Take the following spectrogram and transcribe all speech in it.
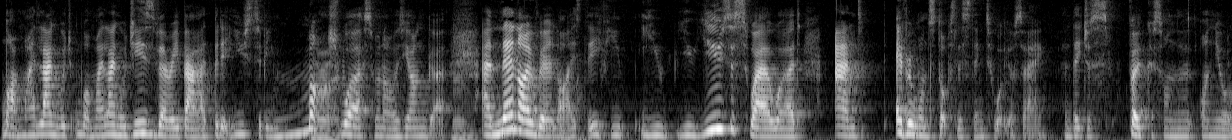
well my language well my language is very bad but it used to be much Right. Worse when i was younger hmm. and then i realized that if you you you use a swear word and everyone stops listening to what you're saying and they just focus on the on your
